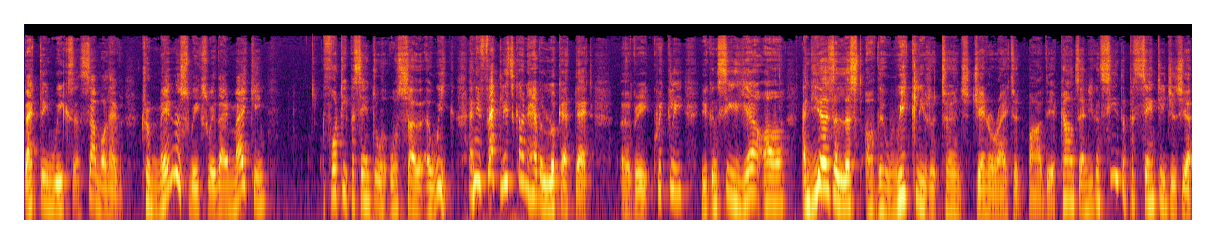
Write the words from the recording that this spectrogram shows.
battling weeks and some will have tremendous weeks where they're making 40% or, or so a week. And in fact, let's go and have a look at that uh, very quickly. You can see here are, and here's a list of the weekly returns generated by the accounts. And you can see the percentages here,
